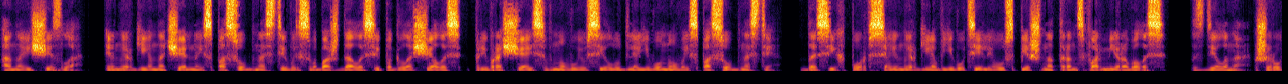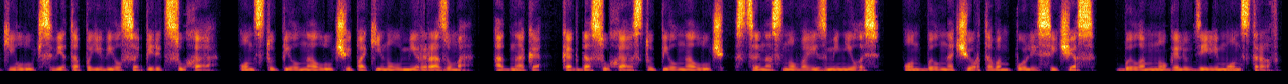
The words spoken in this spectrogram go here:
Она исчезла. Энергия начальной способности высвобождалась и поглощалась, превращаясь в новую силу для его новой способности. До сих пор вся энергия в его теле успешно трансформировалась. Сделано. Широкий луч света появился перед Суха. Он ступил на луч и покинул мир разума. Однако, когда Суха ступил на луч, сцена снова изменилась. Он был на чертовом поле сейчас. Было много людей и монстров,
